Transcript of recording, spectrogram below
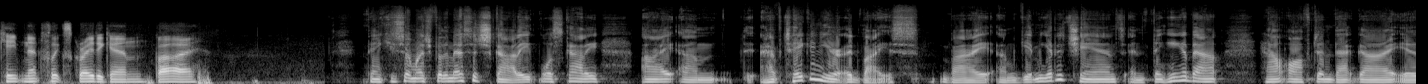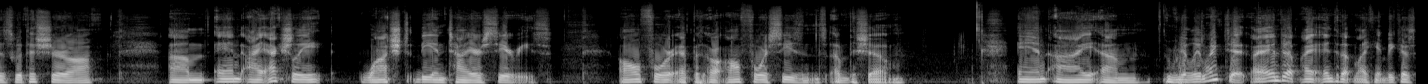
keep Netflix great again. Bye. Thank you so much for the message, Scotty. Well, Scotty, I um, have taken your advice by um, giving it a chance and thinking about how often that guy is with his shirt off. Um, and I actually watched the entire series, all four episodes, all four seasons of the show and I um, really liked it. I ended up I ended up liking it because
